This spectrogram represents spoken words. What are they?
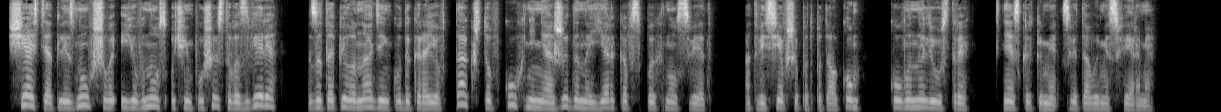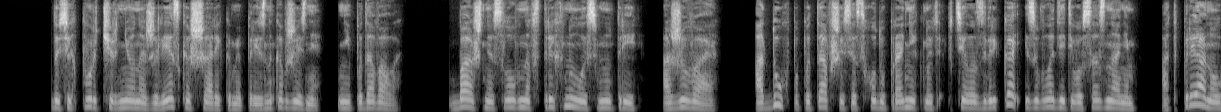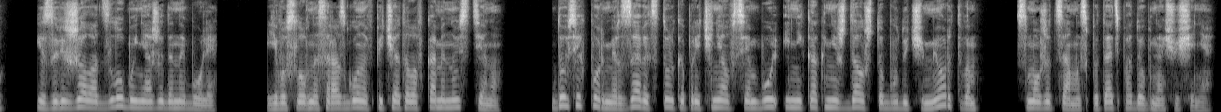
Счастье отлизнувшего ее в нос очень пушистого зверя затопило Наденьку до краев так, что в кухне неожиданно ярко вспыхнул свет, отвисевший под потолком кованой люстры с несколькими световыми сферами. До сих пор черненая железка с шариками признаков жизни не подавала. Башня словно встряхнулась внутри, оживая, а дух, попытавшийся сходу проникнуть в тело зверька и завладеть его сознанием, отпрянул и завизжал от злобы и неожиданной боли. Его словно с разгона впечатало в каменную стену. До сих пор мерзавец только причинял всем боль и никак не ждал, что, будучи мертвым, сможет сам испытать подобное ощущение.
